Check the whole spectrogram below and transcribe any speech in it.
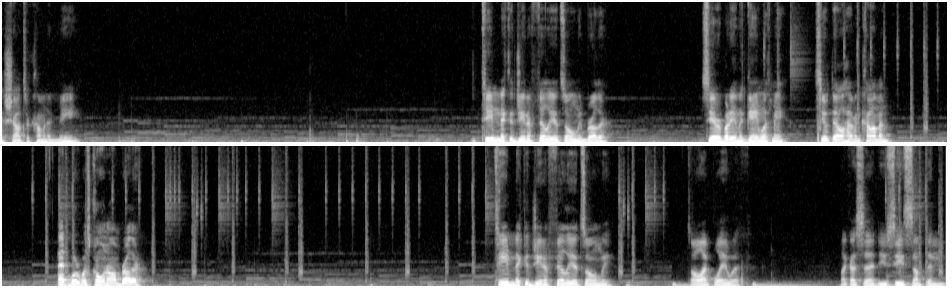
Like shots are coming at me. Team NicaGene affiliates only, brother. See everybody in the game with me? See what they all have in common? Edward, what's going on, brother? Team NicaGene affiliates only. That's all I play with. Like I said, do you see something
